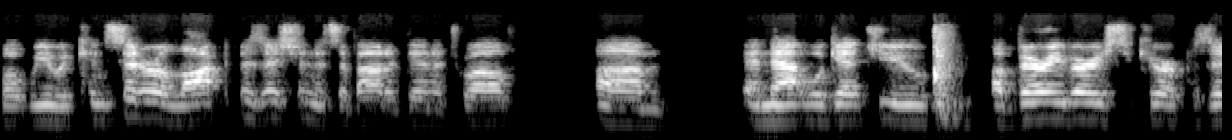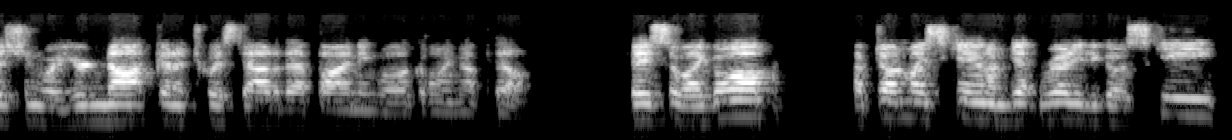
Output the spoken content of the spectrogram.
what we would consider a locked position. It's about a DIN of 12. Um, and that will get you a very, very secure position where you're not going to twist out of that binding while going uphill. Okay, so I go up, I've done my scan, I'm getting ready to go ski.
